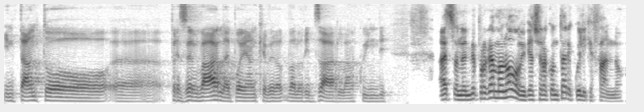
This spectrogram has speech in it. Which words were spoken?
intanto eh, preservarla e poi anche valorizzarla. Quindi. Adesso nel mio programma nuovo mi piace raccontare quelli che fanno,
